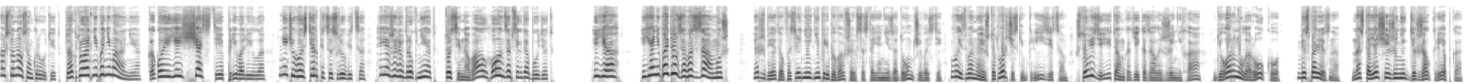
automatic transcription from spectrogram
А что носом крутит? Так то от непонимания. Какое ей счастье привалило. Ничего, стерпится, слюбится. Ежели вдруг нет, то синовал, он завсегда будет. Я... я не пойду за вас замуж. Эржбета, в последние дни пребывавшая в состоянии задумчивости, вызванная что творческим кризисом, что визитом, как ей казалось, жениха, дернула руку. Бесполезно. Настоящий жених держал крепко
